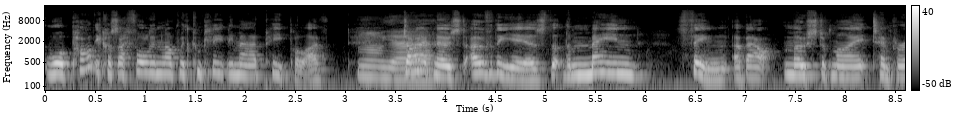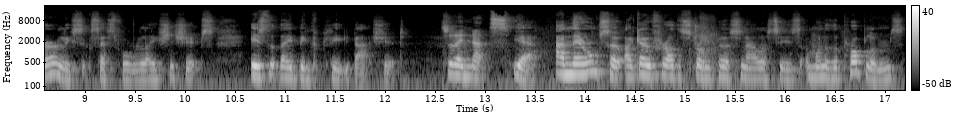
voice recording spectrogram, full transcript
well, partly because I fall in love with completely mad people. I've Oh, yeah. diagnosed over the years that the main thing about most of my temporarily successful relationships is that they've been completely batshit. So they're nuts. Yeah, and they're also I go for other strong personalities, and one of the problems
